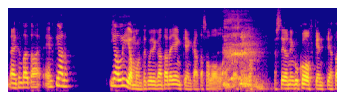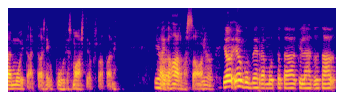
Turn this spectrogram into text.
näitä taitaa, ei nyt ihan, ihan liian monta kuitenkaan taida jenkkienkään tasolla olla. Että jos, niinku, jos ei ole niinku golfkenttiä tai muita, että olisi niinku puhdas maastojuoksurata, niin Joo. aika harvassa on. Joo. Jo, jonkun verran, mutta tota, kyllähän tota,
